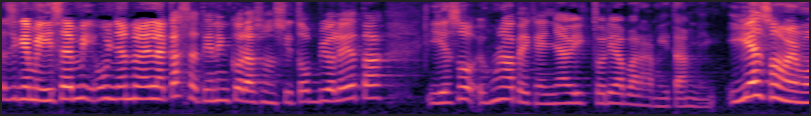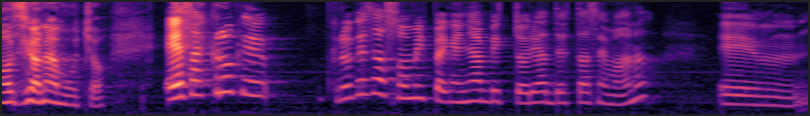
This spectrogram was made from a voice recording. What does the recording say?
Así que me hice mis uñas nuevas en la casa, tienen corazoncitos violetas y eso es una pequeña victoria para mí también. Y eso me emociona mucho. Esas creo que, creo que esas son mis pequeñas victorias de esta semana. Em,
